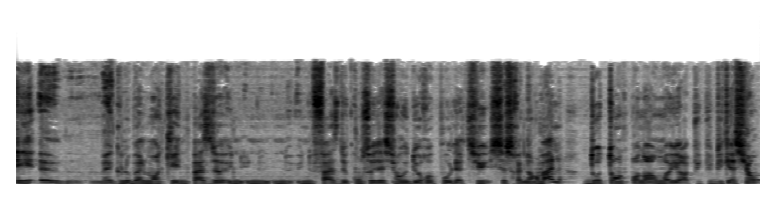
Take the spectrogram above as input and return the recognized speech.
et euh, globalement qu'il y ait une phase, de, une, phase de consolidation et de repos là-dessus, ce serait normal, d'autant que pendant un mois, il n'y aura plus de publication.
